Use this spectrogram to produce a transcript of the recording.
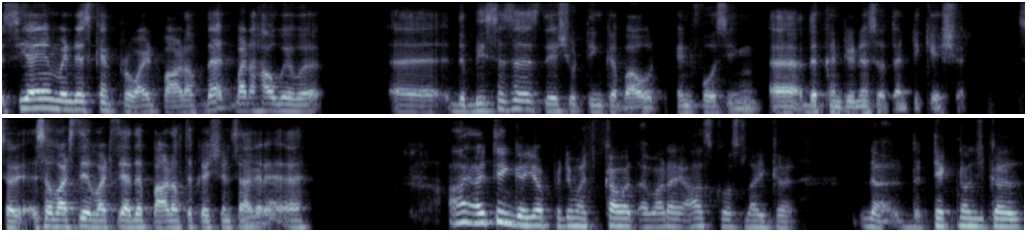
CIAM vendors can provide part of that, but however, uh, the businesses, they should think about enforcing uh, the continuous authentication. So, so what's the what's the other part of the question, Sagar? I, I think you're pretty much covered. What I asked was like uh, the, the technological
